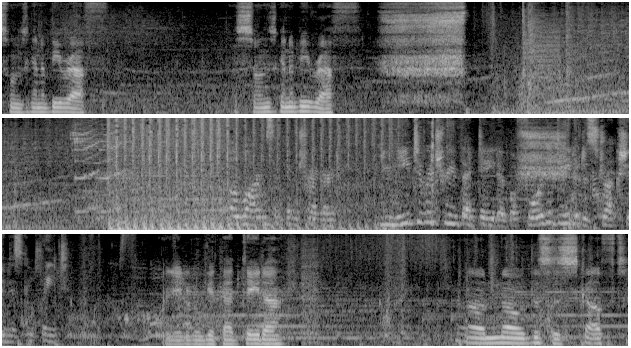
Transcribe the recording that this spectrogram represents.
This one's gonna be rough. This one's gonna be rough. Alarms have been triggered. You need to retrieve that data before the data destruction is complete. I need to go get that data. Oh no, this is scuffed.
